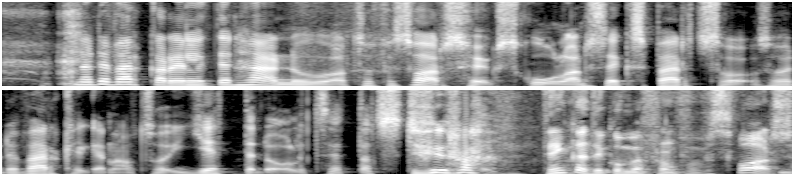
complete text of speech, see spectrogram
Nej, det verkar enligt den här nu, alltså Försvarshögskolans expert, så, så är det verkligen alltså jättedåligt sätt att styra. Tänk att det kommer från försvarshögskolan.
